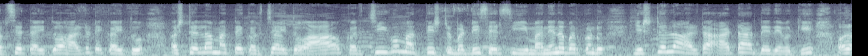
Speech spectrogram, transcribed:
ಅಪ್ಸೆಟ್ ಆಯಿತು ಹಾರ್ಟ್ ಅಟ್ಯಾಕ್ ಆಯಿತು, ಅಷ್ಟೆಲ್ಲ ಮತ್ತೆ ಖರ್ಚಾಯಿತು ಆ ಖರ್ಚಿಗೂ ಮತ್ತಿಷ್ಟು ಬಡ್ಡಿ ಸೇರಿಸಿ ಈ ಮನೇನ ಬರ್ಕೊಂಡು ಎಷ್ಟೆಲ್ಲ ಆಟ ಆಟ ಆಡಿದೆ ದೇವಕಿ ಅವ್ರು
